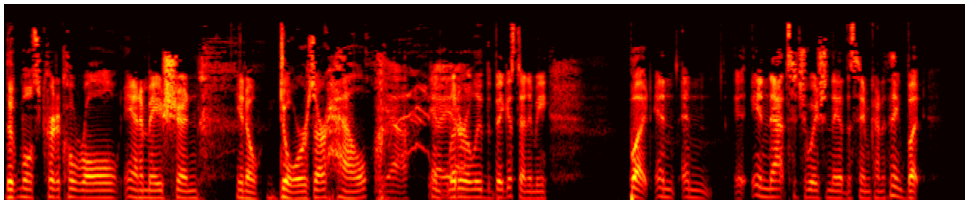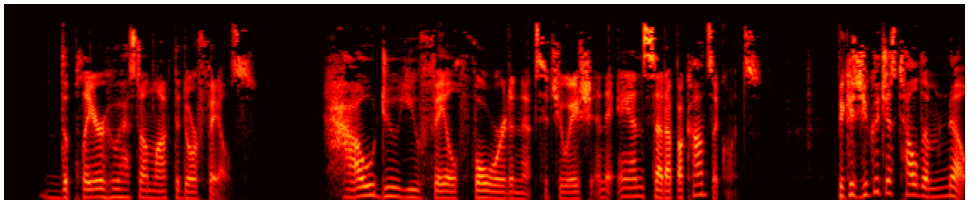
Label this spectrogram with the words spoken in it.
the most critical role animation, you know, doors are hell. Yeah. and Yeah, yeah. literally the biggest enemy. But and and in that situation they have the same kind of thing, but the player who has to unlock the door fails. How do you fail forward in that situation and set up a consequence? Because you could just tell them no.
